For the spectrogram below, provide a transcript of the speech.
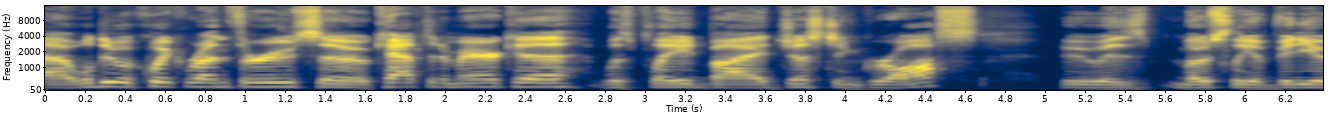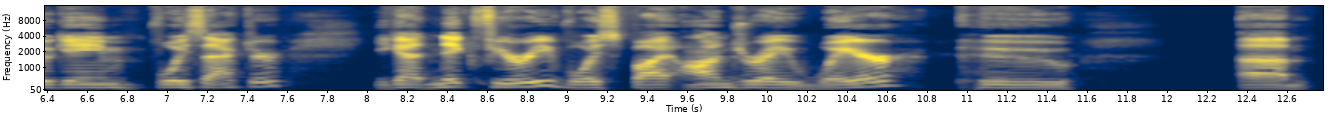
Uh, we'll do a quick run through. So Captain America was played by Justin Gross, who is mostly a video game voice actor. You got Nick Fury, voiced by Andre Ware, who um,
